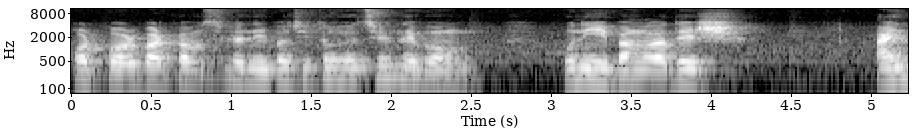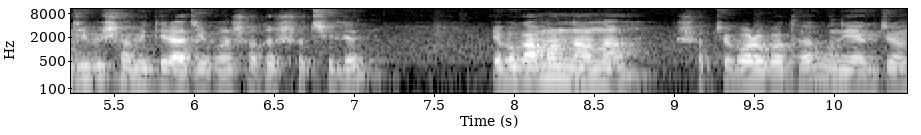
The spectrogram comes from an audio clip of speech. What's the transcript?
পরপর বার কাউন্সিলে নির্বাচিত হয়েছেন এবং উনি বাংলাদেশ আইনজীবী সমিতির আজীবন সদস্য ছিলেন এবং আমার নানা, সবচেয়ে বড় কথা, উনি একজন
